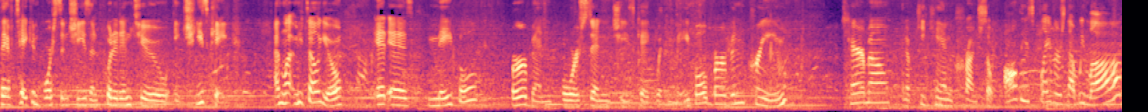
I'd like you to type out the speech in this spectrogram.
they have taken Boursin cheese and put it into a cheesecake. And let me tell you, it is maple bourbon Boursin cheesecake with maple bourbon cream, caramel, and a pecan crunch. So all these flavors that we love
